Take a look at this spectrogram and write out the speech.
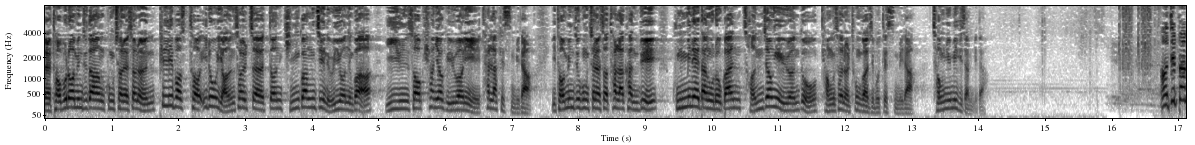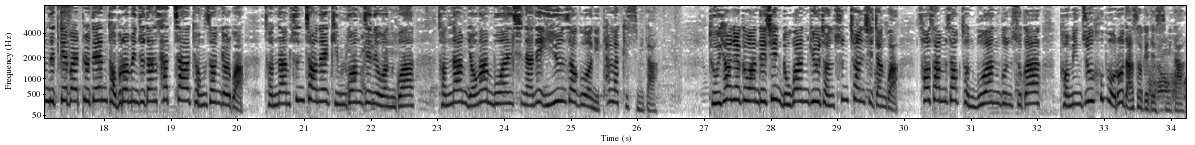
네, 더불어민주당 공천에서는 필리버스터 1호 연설자였던 김광진 의원과 이윤석 현역 의원이 탈락했습니다. 이 더민주 공천에서 탈락한 뒤 국민의당으로 간 전정희 의원도 경선을 통과하지 못했습니다. 정유미 기자입니다. 어젯밤 늦게 발표된 더불어민주당 4차 경선 결과 전남 순천의 김광진 의원과 전남 영암 무안 신안의 이윤석 의원이 탈락했습니다. 두 현역 의원 대신 노관규 전 순천시장과 서삼석 전 무안군수가 더민주 후보로 나서게 됐습니다.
